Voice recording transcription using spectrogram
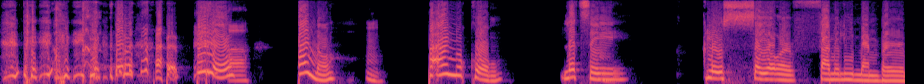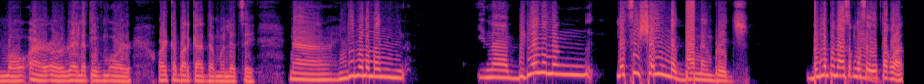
pero, pe- pero, Ah, paano, Mm. paano kung, let's say, close sa'yo or family member mo or, or relative mo or, or kabarkada mo, let's say, na hindi mo naman, na bigla na lang, let's say siya yung nag-burn ng bridge. Biglang pumasok na sa Hmm. utak ko, ah,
